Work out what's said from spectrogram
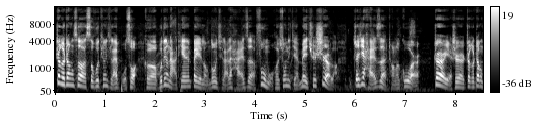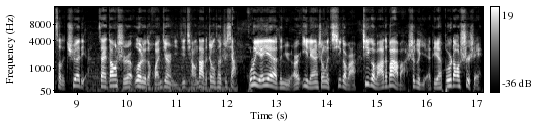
这个政策似乎听起来不错，可不定哪天被冷冻起来的孩子父母和兄弟姐妹去世了，这些孩子成了孤儿。这也是这个政策的缺点，在当时恶劣的环境以及强大的政策之下，葫芦爷爷的女儿一连生了七个娃，七个娃的爸爸是个野爹，不知道是谁。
